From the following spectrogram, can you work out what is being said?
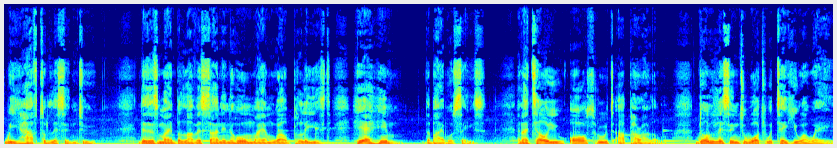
we have to listen to, this is my beloved Son in whom I am well pleased. Hear him, the Bible says. And I tell you, all through it are parallel. Don't listen to what will take you away.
